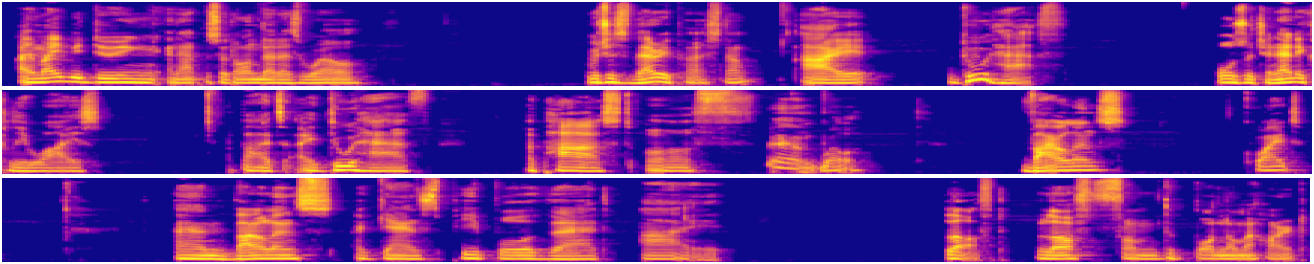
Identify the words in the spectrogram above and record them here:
I might be doing an episode on that as well, which is very personal. I do have, also genetically wise, but I do have a past of, um, well, violence, quite, and violence against people that I loved, loved from the bottom of my heart.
